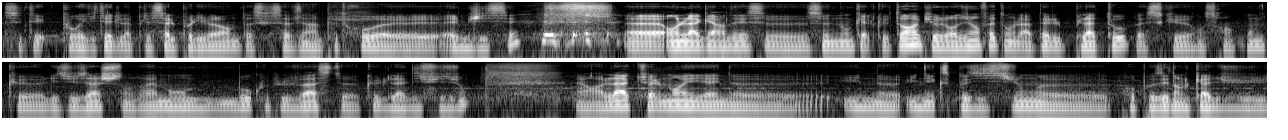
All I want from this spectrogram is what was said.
c'était pour éviter de l'appeler salle polyvalente parce que ça faisait un peu trop euh, MJC. on l'a gardé ce, ce, nom quelque temps et puis aujourd'hui en fait on l'appelle plateau parce qu'on se rend compte que les usages sont vraiment beaucoup plus vastes que de la diffusion. Alors là, actuellement, il y a une, une, une exposition proposée dans le cadre du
